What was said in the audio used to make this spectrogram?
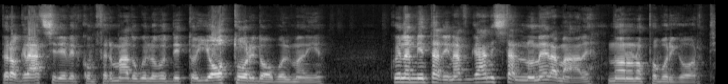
Però grazie di aver confermato quello che ho detto io otto ore dopo il Maria. Quello ambientato in Afghanistan non era male. No, non ho proprio ricordi.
